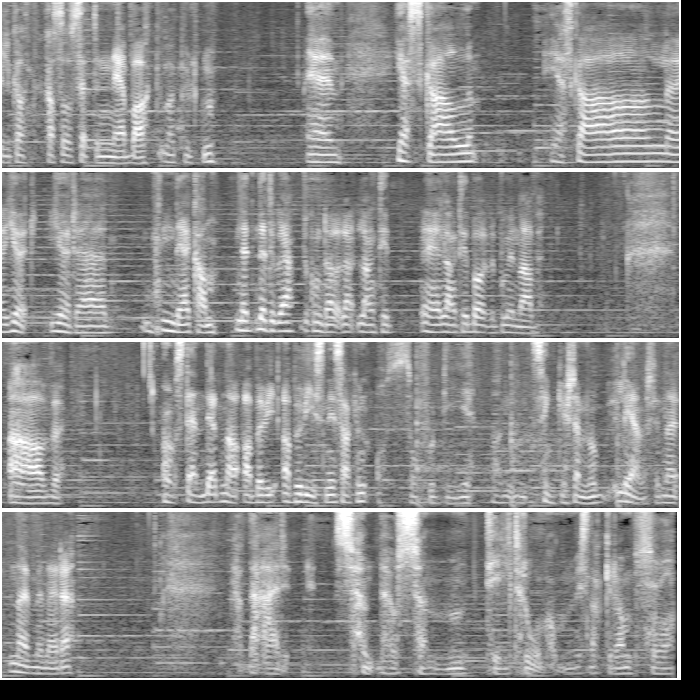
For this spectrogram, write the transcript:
lille ka- kassa og setter den ned bak, bak pulten. Uh, jeg skal Jeg skal gjøre, gjøre det jeg kan. Det, dette går jeg. Det kommer til å ta lang tid, lang tid både på grunn av av omstendighetene av, bevi, av bevisene i saken, men også fordi han senker stemmen og lener seg nær- nærme dere. Ja, det er sønn, det er jo sønnen til tronhånden vi snakker om, så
